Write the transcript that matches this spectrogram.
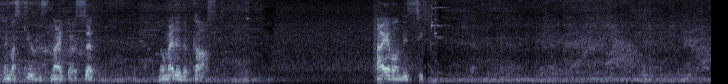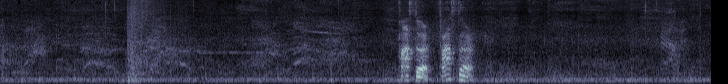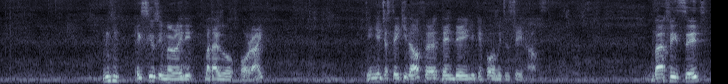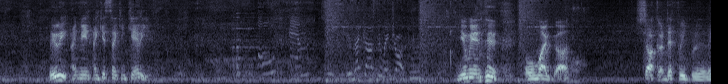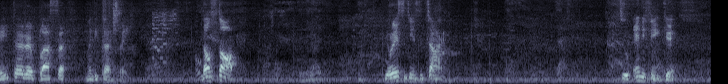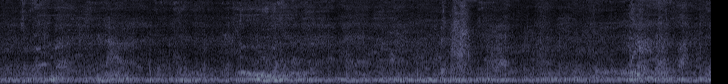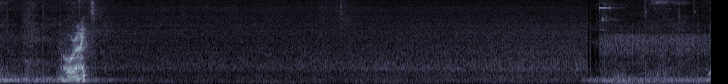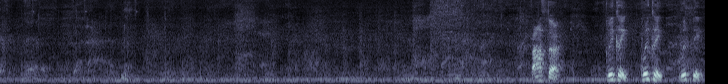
I must kill the snipers, uh, no matter the cost. I have only six. Faster! Faster! Excuse me, my lady, but I will alright. Can you just take it off? Uh, then they, you can follow me to the safe house. Bathing suit? Really? I mean, I guess I can carry you. You mean, oh my god. Shocker, defibrillator plus uh, medical tray. Don't stop! You race against the time. Do anything. uh, Alright. Faster! Quickly! Quickly! Quickly!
